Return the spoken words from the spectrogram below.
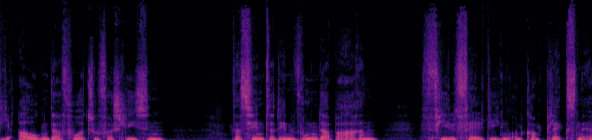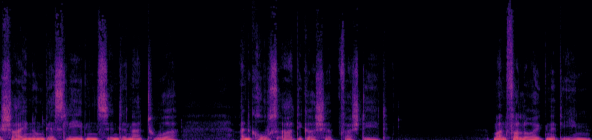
die Augen davor zu verschließen, dass hinter den wunderbaren, vielfältigen und komplexen Erscheinungen des Lebens in der Natur ein großartiger Schöpfer steht. Man verleugnet ihn,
